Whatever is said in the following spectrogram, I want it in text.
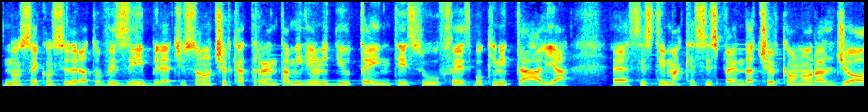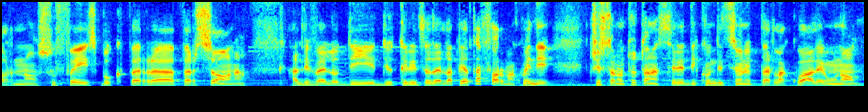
non sei considerato visibile, ci sono circa 30 milioni di utenti su Facebook in Italia, eh, si stima che si spenda circa un'ora al giorno su Facebook per uh, persona a livello di, di utilizzo della piattaforma, quindi ci sono tutta una serie di condizioni per la quale uno,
